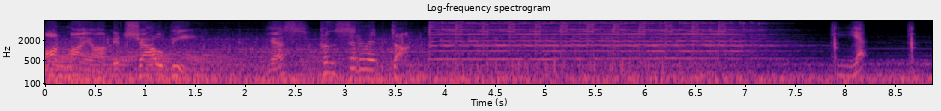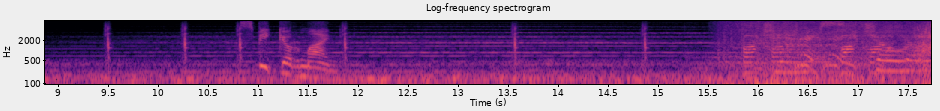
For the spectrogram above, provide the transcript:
On my honor. It shall be. Yes? Consider it done. Yep. Speak your mind. Baccio,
